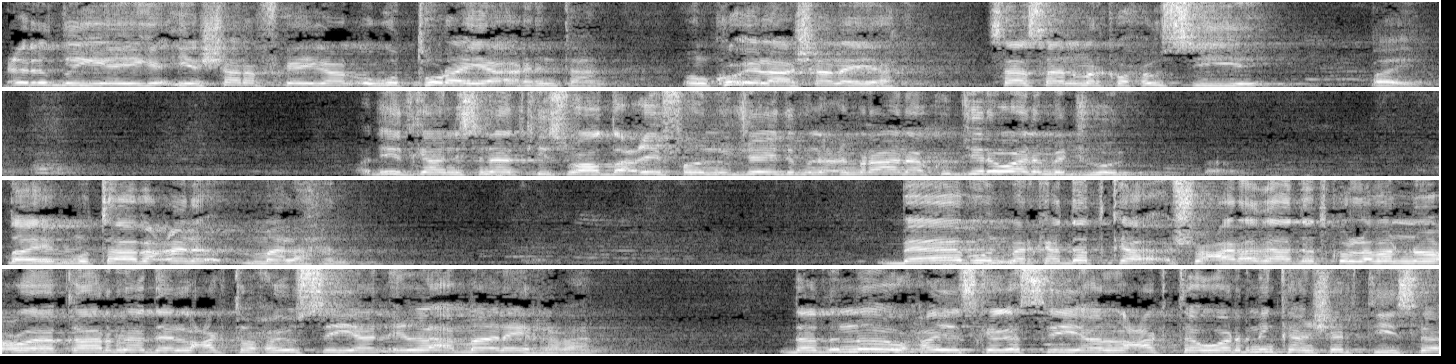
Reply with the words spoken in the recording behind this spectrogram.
Cirdigayga iyo sharafkaygaan ugu turayaa arrintan on ku ilaashanayaa saasaan marka wax u siiyey. Ayb. Xadiidkan isnaadkiisu waa daciif oo nujayd bnu cimraana ku jira waana majhuul. Ayb mutaabacana ma lahan baabun marka dadka shucarada dadku laba nooc waa qaarna dee lacagta waxay u siiyaan in la ammaanay rabaan. Dadna waxay iskaga siiyaan lacagta war ninkan shartiisa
